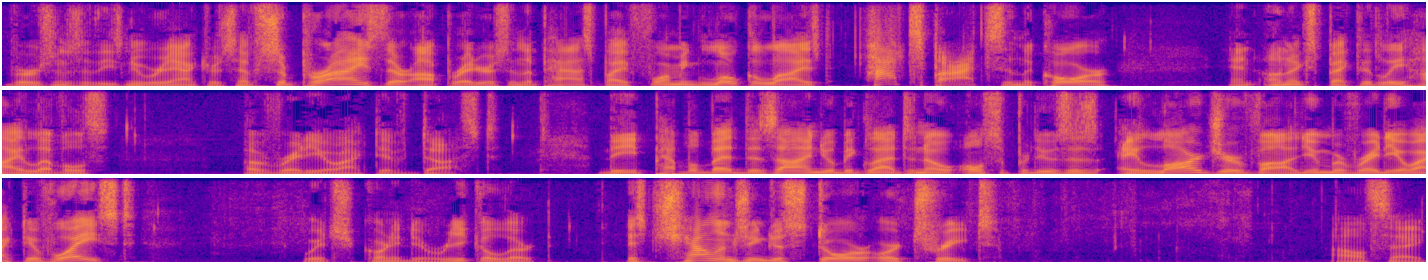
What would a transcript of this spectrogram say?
versions of these new reactors have surprised their operators in the past by forming localized hotspots in the core and unexpectedly high levels of radioactive dust. The pebble bed design, you'll be glad to know, also produces a larger volume of radioactive waste, which, according to EurekAlert, is challenging to store or treat. I'll say.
